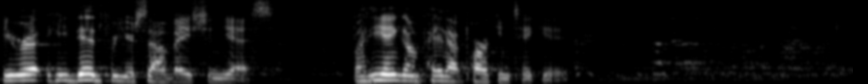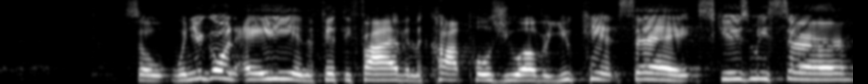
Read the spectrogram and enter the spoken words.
he, re, he did for your salvation, yes. But he ain't going to pay that parking ticket. So when you're going 80 and the 55 and the cop pulls you over, you can't say, Excuse me, sir.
